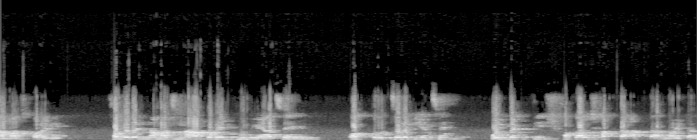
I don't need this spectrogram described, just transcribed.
নামাজ পড়েনি, ফজরের নামাজ না পড়ে ঘুমিয়ে আছেন অক্ত চলে গিয়েছে, ওই ব্যক্তি সকাল সাতটা, আটটা, নয়টার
